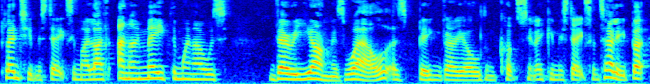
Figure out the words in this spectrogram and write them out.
plenty of mistakes in my life and I made them when I was very young as well as being very old and constantly making mistakes on telly. But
